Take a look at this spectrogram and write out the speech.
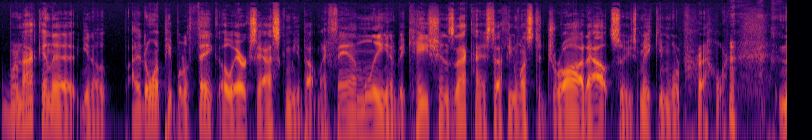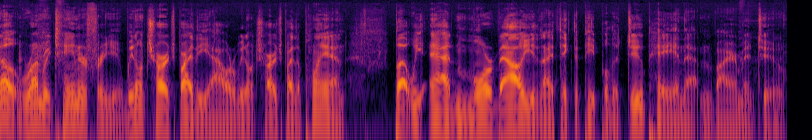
we're not going to, you know, I don't want people to think, oh, Eric's asking me about my family and vacations and that kind of stuff. He wants to draw it out so he's making more per hour. no, run retainer for you. We don't charge by the hour. We don't charge by the plan. But we add more value than I think the people that do pay in that environment do.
